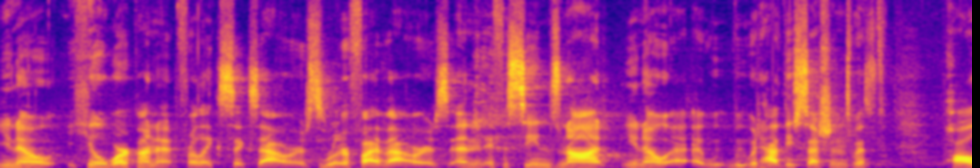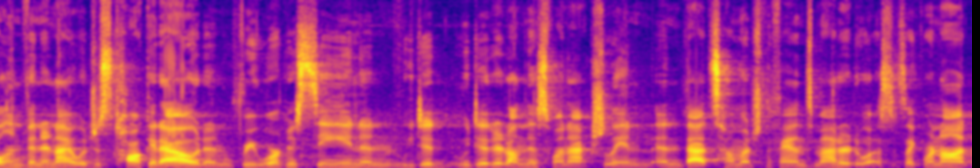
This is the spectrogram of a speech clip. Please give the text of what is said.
you know, he'll work on it for like six hours or five hours. And if a scene's not, you know, uh, we, we would have these sessions with Paul and Vin and I would just talk it out and rework a scene. And we did we did it on this one actually. And and that's how much the fans matter to us. It's like we're not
